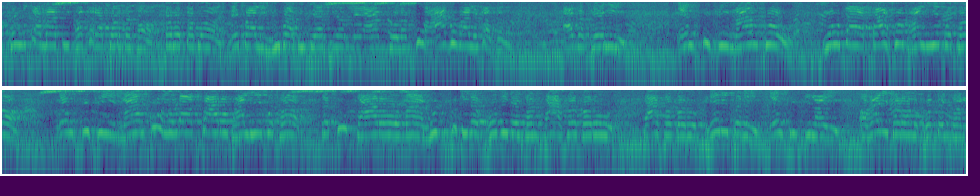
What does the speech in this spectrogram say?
अखण्डतामाथि खतरा पर्दछ तब तब नेपाली युवा विद्यार्थीहरूले आन्दोलनको आगो बालेका छन्। आज फेरि एमसिसी नामको एउटा पासो फालिएको छ। एमसिसी नामको एउटा चारो फालिएको छ र त्यो चारोमा लुटपुटिन खोजिँदैछन् शासकहरू। शासकहरू फेरि पनि एमसिसीलाई अगाडि बढाउन खोज्दैछन्।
